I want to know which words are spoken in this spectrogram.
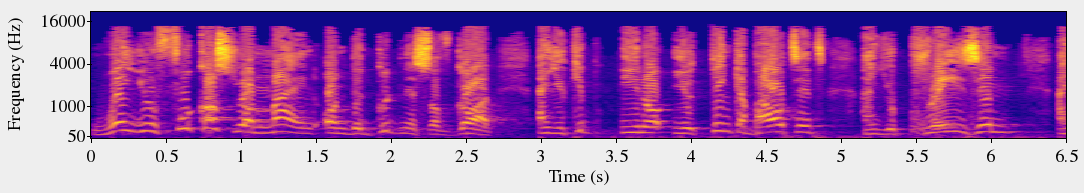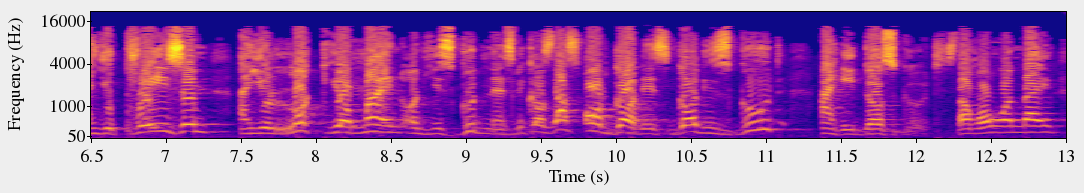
when you focus your mind on the goodness of God and you keep, you know, you think about it and you praise Him and you praise Him and you lock your mind on His goodness because that's all God is. God is good and He does good. Psalm 119,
